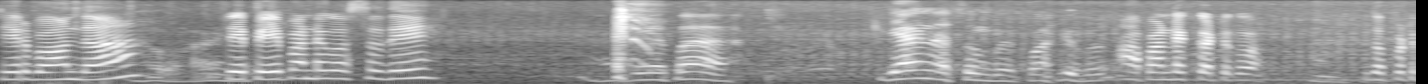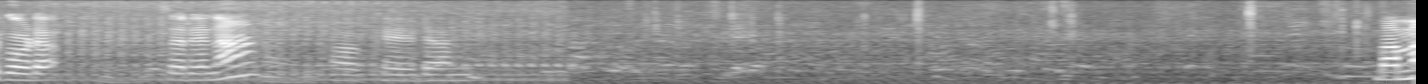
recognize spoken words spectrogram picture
చీర బాగుందా? రేపు ఏ పండుగ వస్తుంది? రేపా? జగన్నాథం పండుగ. ఆ పండగ కట్టుకో. దుప్పటి కూడా సరేనా? ఓకే డన్ మామ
